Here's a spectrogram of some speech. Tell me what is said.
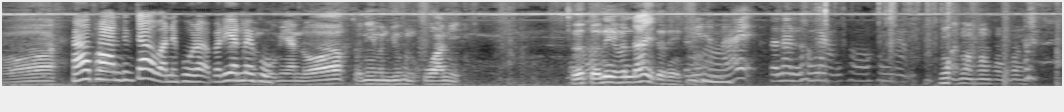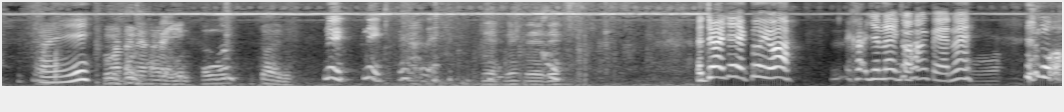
อ๋อเอาทานจุ๊บเจ้าบัดในผูละไปเรียนไม่ผูบ่แม่นดอกตัวนี้มันอยู่บนครัวนี่ เออตัวนี้มันได้ตัวนี้ำตัวนี้ทำได้ตอนนั้นห้องน้ำพอห้องน้ห่วยห่วยห่วยห่วยห่วยไปมาตั้งแต่ทางไหนทั้งจ้อยนี่ำนี่นี่ไปหาเลยนี่นี่นี่นี่อาจ้อยจะอยากตุ้ยวะเขายันแรงเขาห้างแตนไหมบอก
